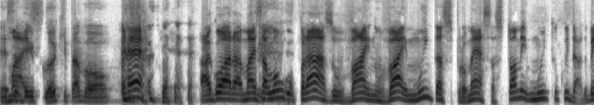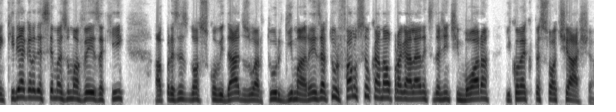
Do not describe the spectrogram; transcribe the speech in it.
Esse mas, é bem tá bom. É. Agora, mas a longo prazo, vai, não vai? Muitas promessas, tomem muito cuidado. Bem, queria agradecer mais uma vez aqui a presença dos nossos convidados, o Arthur Guimarães. Arthur, fala o seu canal para a galera antes da gente ir embora e como é que o pessoal te acha.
